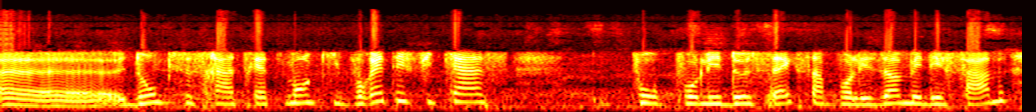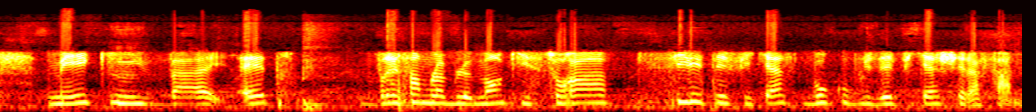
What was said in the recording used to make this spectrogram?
Euh, donc, ce serait un traitement qui pourrait être efficace pour, pour les deux sexes, hein, pour les hommes et les femmes, mais qui va être vraisemblablement, qui sera, s'il est efficace, beaucoup plus efficace chez la femme.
